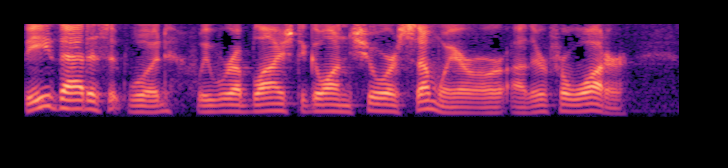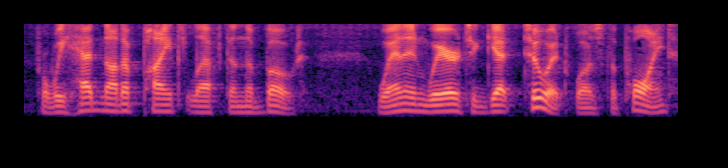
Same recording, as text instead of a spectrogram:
Be that as it would, we were obliged to go on shore somewhere or other for water, for we had not a pint left in the boat; when and where to get to it was the point.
